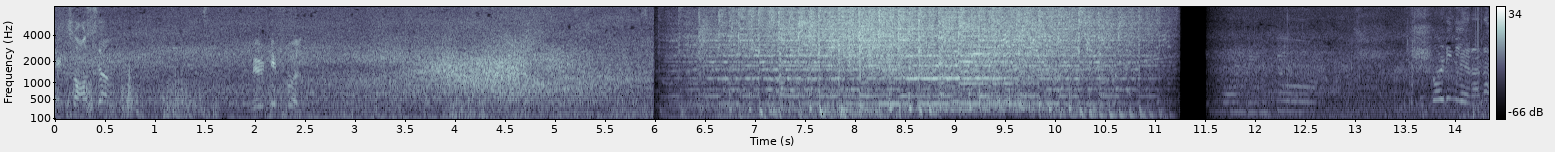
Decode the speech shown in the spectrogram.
It's awesome. Beautiful. रिकॉर्डिंग ले रहा ना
